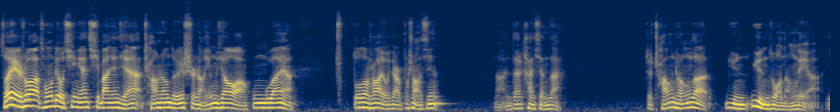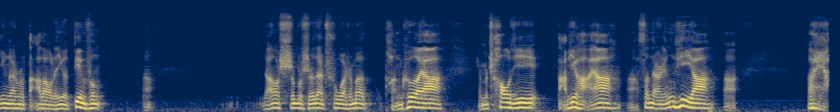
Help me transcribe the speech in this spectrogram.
所以说，从六七年、七八年前，长城对于市场营销啊、公关呀，多多少少有点不上心。啊，你再看现在，这长城的运运作能力啊，应该说达到了一个巅峰啊。然后时不时的出个什么坦克呀、什么超级大皮卡呀、啊三点零 T 呀、啊，哎呀，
